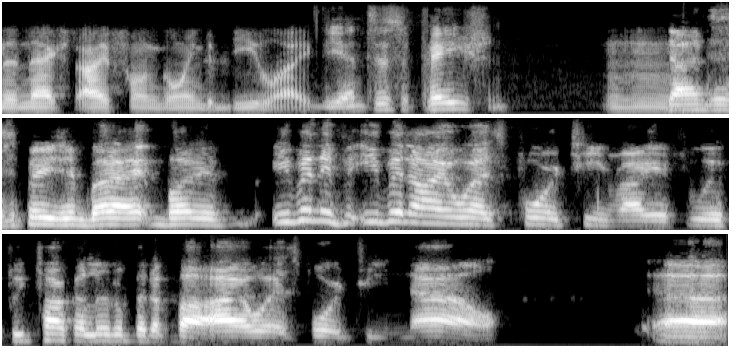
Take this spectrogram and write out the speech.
the next iPhone going to be like. The anticipation. Hmm The anticipation, but I, but if even if even iOS 14, right? If we, if we talk a little bit about iOS 14 now, uh,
